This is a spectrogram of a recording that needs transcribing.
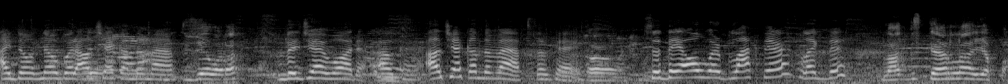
I don't know, but I'll check on the map. Vijayawada. Vijayawada. Okay. I'll check on the maps. Okay. Uh, So they all wear black there, like this? Black is Kerala, Ayappa.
